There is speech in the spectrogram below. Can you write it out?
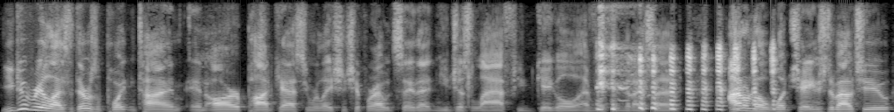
You do realize that there was a point in time in our podcasting relationship where I would say that and you just laugh, you'd giggle everything that I said. I don't know what changed about you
